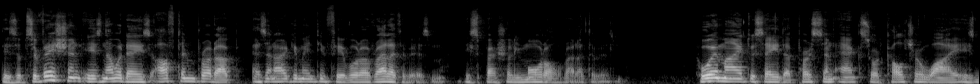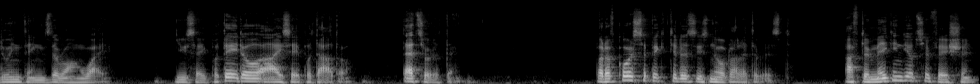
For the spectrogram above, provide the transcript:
This observation is nowadays often brought up as an argument in favor of relativism, especially moral relativism. Who am I to say that person X or culture Y is doing things the wrong way? You say potato, I say potato. That sort of thing. But of course, Epictetus is no relativist. After making the observation,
